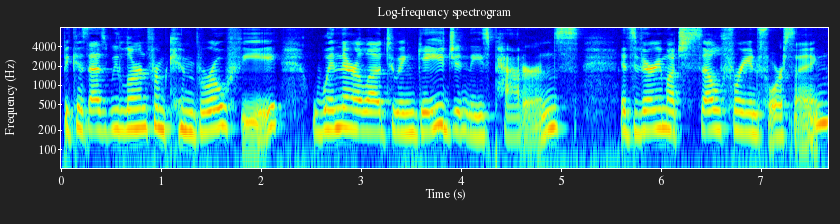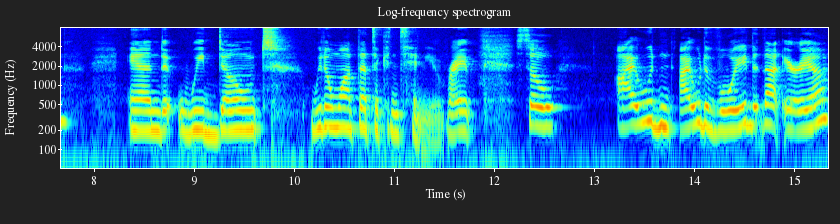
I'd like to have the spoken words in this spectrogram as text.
because as we learn from Kim Brophy, when they're allowed to engage in these patterns, it's very much self-reinforcing and we don't we don't want that to continue, right? So I would I would avoid that area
